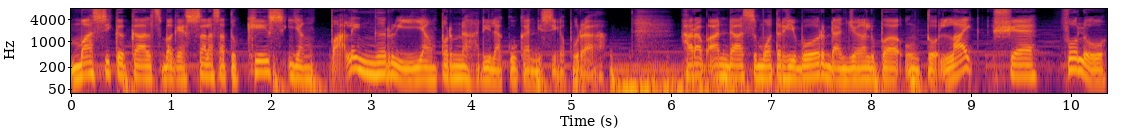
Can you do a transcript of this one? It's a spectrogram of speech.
masih kekal sebagai salah satu kes yang paling ngeri yang pernah dilakukan di Singapura. Harap anda semua terhibur dan jangan lupa untuk like, share, follow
